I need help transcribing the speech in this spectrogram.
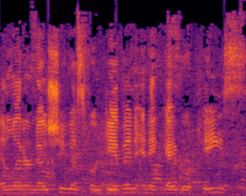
and let her know she was forgiven and it gave her peace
